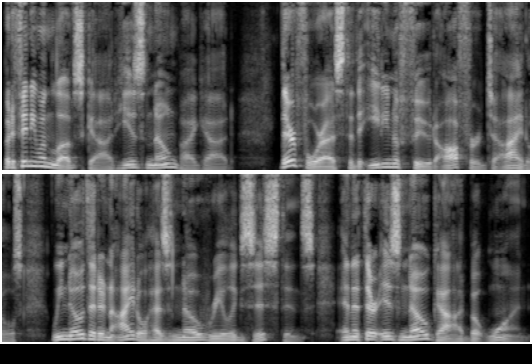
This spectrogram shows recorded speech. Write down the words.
But if anyone loves God, he is known by God. Therefore, as to the eating of food offered to idols, we know that an idol has no real existence, and that there is no God but one.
